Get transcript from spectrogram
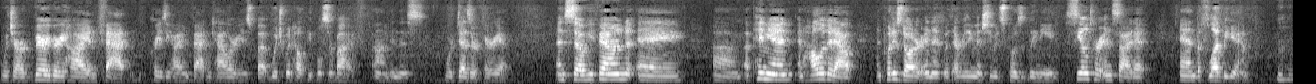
which are very, very high in fat, crazy high in fat and calories, but which would help people survive um, in this more desert area. And so he found a um, a pinion and hollowed it out and put his daughter in it with everything that she would supposedly need, sealed her inside it, and the flood began. Mhm.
